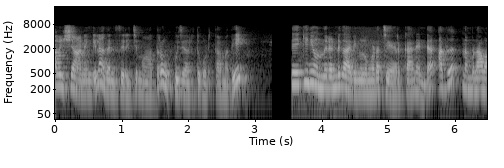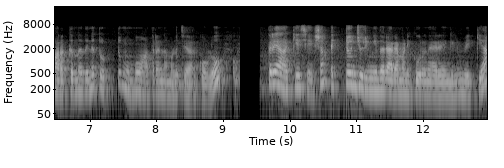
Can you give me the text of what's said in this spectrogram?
ആവശ്യമാണെങ്കിൽ അതനുസരിച്ച് മാത്രം ഉപ്പ് ചേർത്ത് കൊടുത്താൽ മതി. ഇതിലേക്ക് ഇനി ഒന്ന് രണ്ട് കാര്യങ്ങളും കൂടെ ചേർക്കാനുണ്ട്. അത് നമ്മൾ ആ വറക്കുന്നതിന് തൊട്ട് മുമ്പ് മാത്രമേ നമ്മൾ ചേർക്കുള്ളൂ. ഇത്രയാക്കിയ ശേഷം ഏറ്റവും ചുരുങ്ങിയത് ഒരു അരമണിക്കൂർ നേരമെങ്കിലും വെക്കുക.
